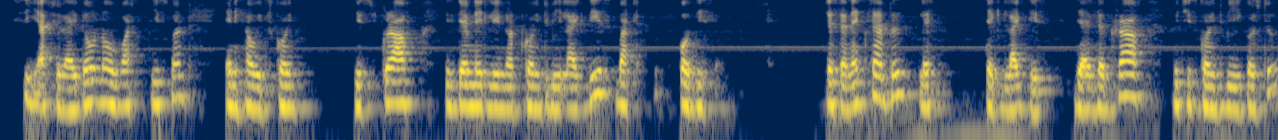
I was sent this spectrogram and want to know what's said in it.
c. Actually i don't know what's this one anyhow it's going. This graph is definitely not going to be like this but for this just an example let's take it like this. There is a graph which is going to be equals to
